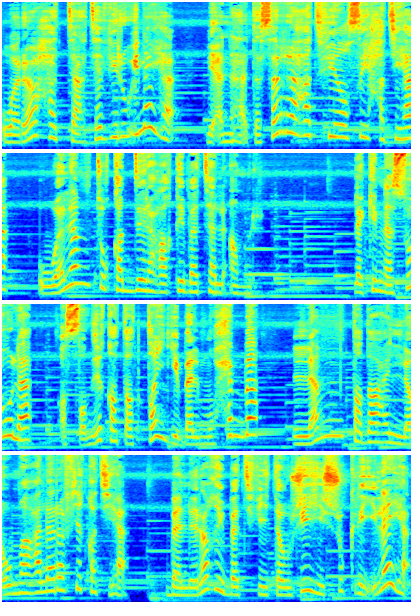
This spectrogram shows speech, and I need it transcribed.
وراحت تعتذر إليها. لأنها تسرعت في نصيحتها ولم تقدر عاقبة الأمر. لكن سولا الصديقة الطيبة المحبة لم تضع اللوم على رفيقتها بل رغبت في توجيه الشكر إليها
